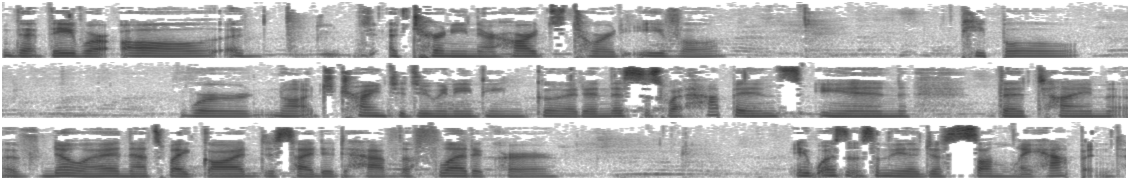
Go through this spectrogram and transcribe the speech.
that they were all uh, uh, turning their hearts toward evil. People were not trying to do anything good. And this is what happens in the time of Noah, and that's why God decided to have the flood occur. It wasn't something that just suddenly happened.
